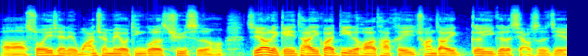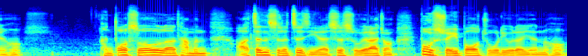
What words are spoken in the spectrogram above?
啊，说一些你完全没有听过的趣事哈，只要你给他一块地的话，他可以创造一个一个的小世界哈。很多时候呢，他们啊，真实的自己呢，是属于那种不随波逐流的人哈，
